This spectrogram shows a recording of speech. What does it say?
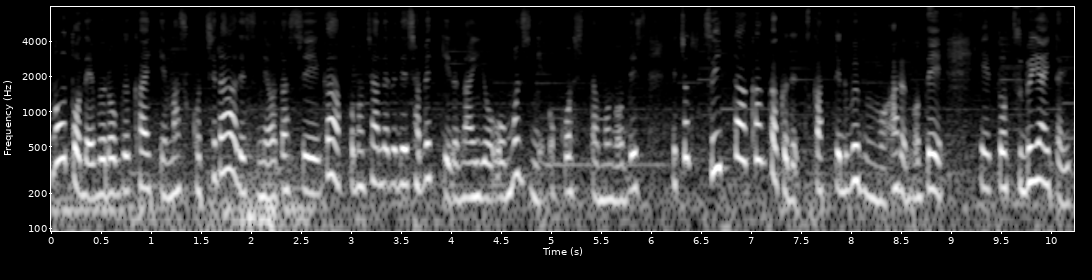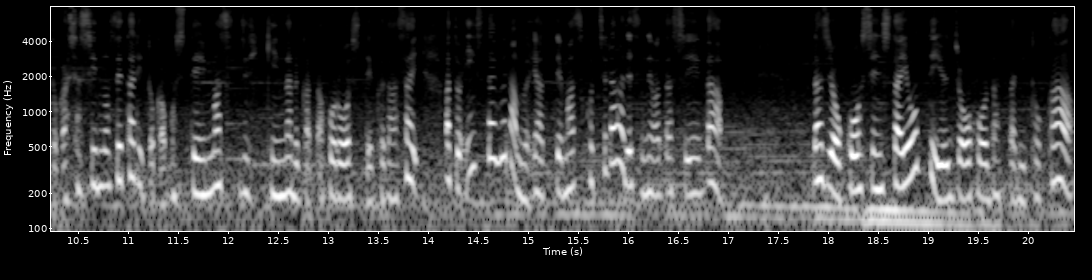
ノートでブログ書いてます。こちらはですね私がこのチャンネルで喋っている内容を文字に起こしたものです。でちょっとツイッター感覚で使ってる部分もあるので、えーと、つぶやいたりとか写真載せたりとかもしています。ぜひ気になる方フォローしてください。あとインスタグラムやってます。こちらはですね私がラジオ更新したよっていう情報だったりとか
